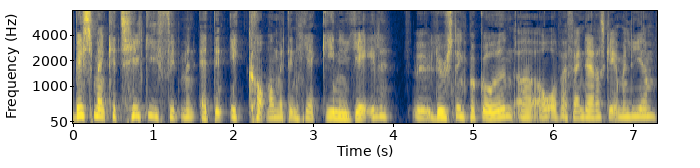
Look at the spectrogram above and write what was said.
Hvis man kan tilgive filmen, at den ikke kommer med den her geniale øh, løsning på gåden og over, hvad fanden det er, der sker med Liam.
